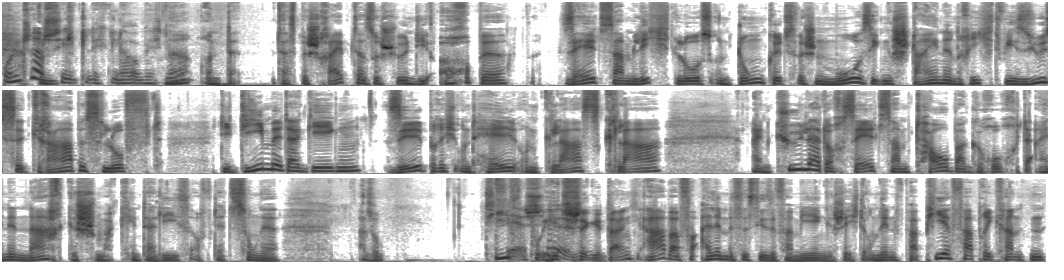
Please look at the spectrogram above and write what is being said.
Unterschiedlich, glaube ich. Ne? ne? Und das beschreibt er so schön, die Orbe, seltsam lichtlos und dunkel zwischen moosigen Steinen, riecht wie süße Grabesluft. Die Diemel dagegen, silbrig und hell und glasklar, ein kühler, doch seltsam tauber Geruch, der einen Nachgeschmack hinterließ auf der Zunge. Also tief poetische Gedanken, aber vor allem ist es diese Familiengeschichte um den Papierfabrikanten,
